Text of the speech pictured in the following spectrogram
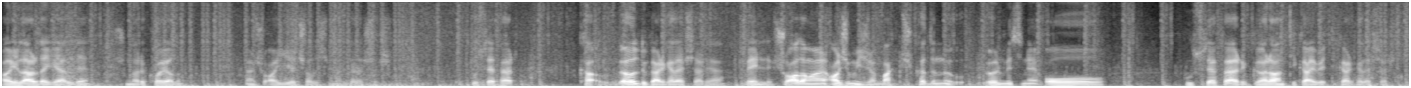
Ayılar da geldi. Şunları koyalım. Ben şu ayıya çalışayım arkadaşlar. Bu sefer öldük arkadaşlar ya. Belli. Şu adama acımayacağım. Bak şu kadının ölmesine o bu sefer garanti kaybettik arkadaşlar.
